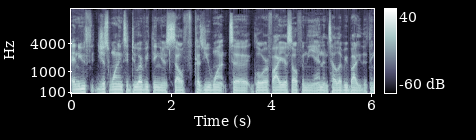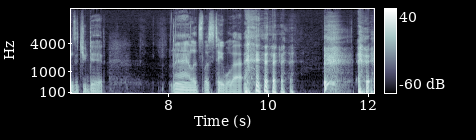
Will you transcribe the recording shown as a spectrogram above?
and you th- just wanting to do everything yourself because you want to glorify yourself in the end and tell everybody the things that you did. Nah, let's let's table that.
